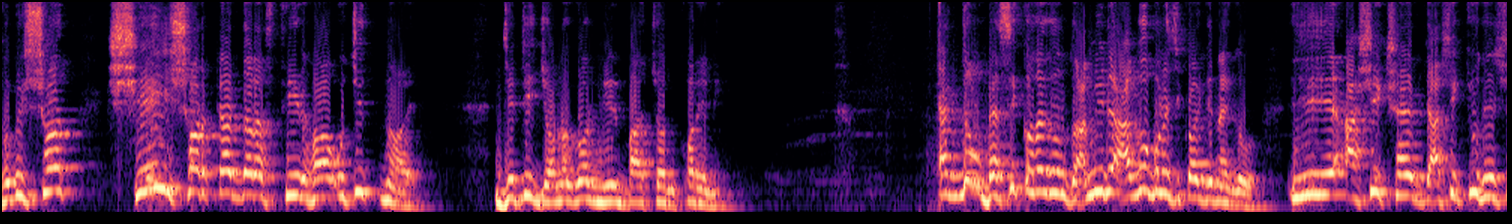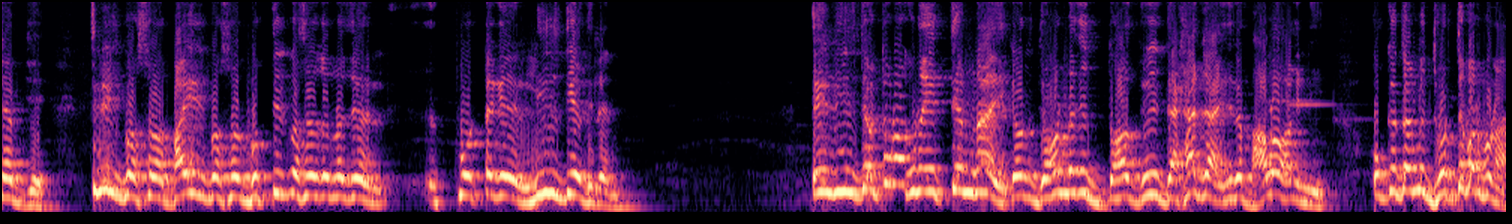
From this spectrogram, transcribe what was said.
ভবিষ্যৎ সেই সরকার দ্বারা স্থির হওয়া উচিত নয়, যেটি জনগণ নির্বাচন করেনি। একদম বেসিক কথা কিন্তু, আমি এটা আগেও বলেছি কয়েকদিন আগেও, যে আশিক সাহেব যে, আশিক চৌধুরী সাহেব যে, ত্রিশ বছর, বাইশ বছর, বত্রিশ বছরের জন্য যে পোর্টটাকে লিজ দিয়ে দিলেন এই লিজ দেওয়ার তো কোনো এখতিয়ার নাই। কারণ যখন নাকি যদি দেখা যায়, যেটা ভালো হয়নি, ওকে তো আমি ধরতে পারব না।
